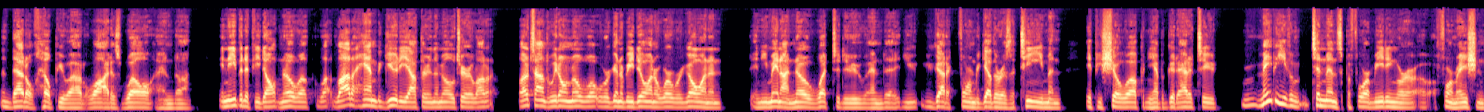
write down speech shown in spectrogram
and that'll help you out a lot as well. And uh, and even if you don't know, a lot of ambiguity out there in the military. A lot of a lot of times we don't know what we're going to be doing or where we're going, and and you may not know what to do. And uh, you you got to form together as a team. And if you show up and you have a good attitude, maybe even ten minutes before a meeting or a, a formation,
